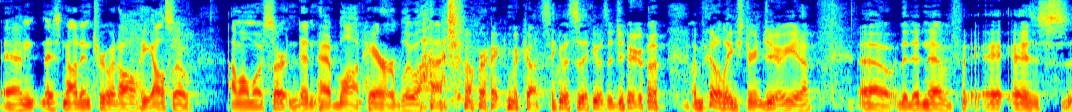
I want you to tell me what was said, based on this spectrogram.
And it's not in true at all. He also I'm almost certain didn't have blonde hair or blue eyes, all right, because he was he was a Jew, a Middle Eastern Jew, you know, uh, that didn't have, as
